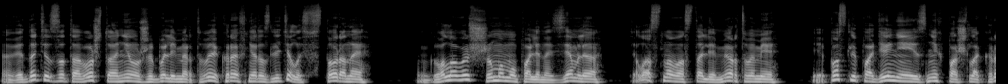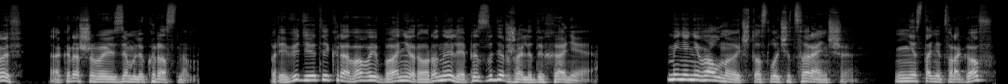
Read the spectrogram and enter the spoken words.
Видать, из-за того, что они уже были мертвы, кровь не разлетелась в стороны. Головы шумом упали на землю, тела снова стали мертвыми, и после падения из них пошла кровь, окрашивая землю красным. При виде этой кровавой бани Роран и Лепис задержали дыхание. «Меня не волнует, что случится раньше. Не станет врагов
